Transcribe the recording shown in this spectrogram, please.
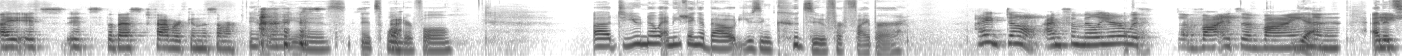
I it's it's the best fabric in the summer. It really is. It's wonderful. Uh, do you know anything about using kudzu for fiber? I don't. I'm familiar with the vine. It's a vine, Yeah. and and it's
